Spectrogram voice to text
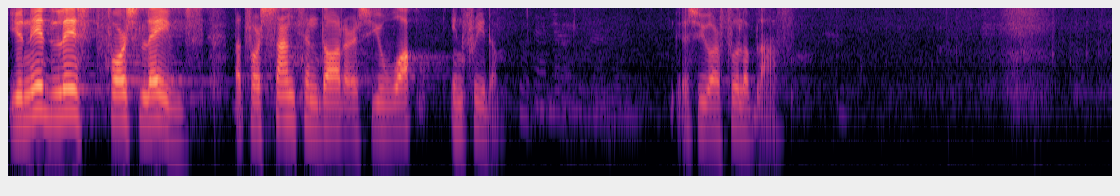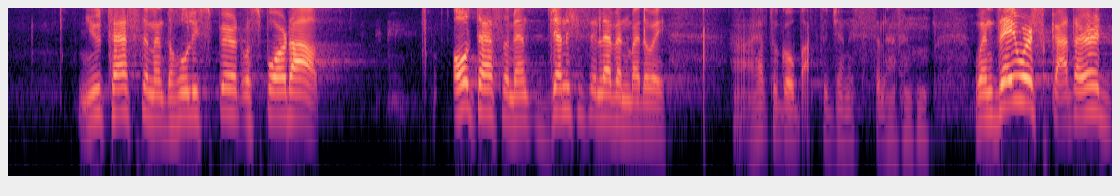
You need list for slaves, but for sons and daughters, you walk in freedom because you are full of love. New Testament, the Holy Spirit was poured out Old Testament, Genesis 11, by the way. Uh, I have to go back to Genesis 11. when they were scattered,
